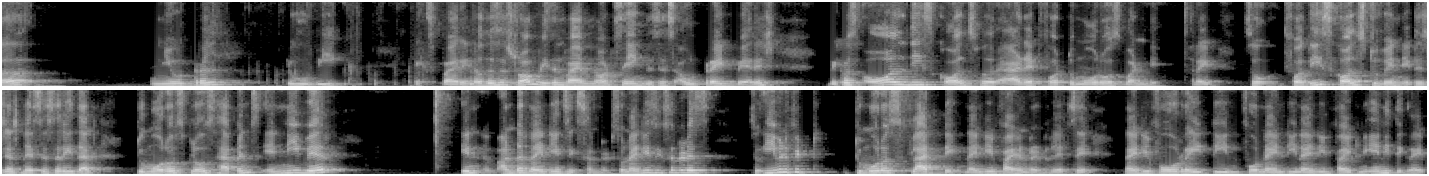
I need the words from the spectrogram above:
a neutral to weak expiry. Now, there's a strong reason why I'm not saying this is outright bearish because all these calls were added for tomorrow's one day, right? So, for these calls to win, it is just necessary that tomorrow's close happens anywhere in under 19600. So, 19600 is so even if it tomorrow's flat day 19500, let's say 9418, 490, 19520, anything, right?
